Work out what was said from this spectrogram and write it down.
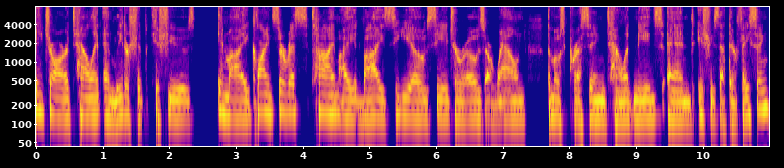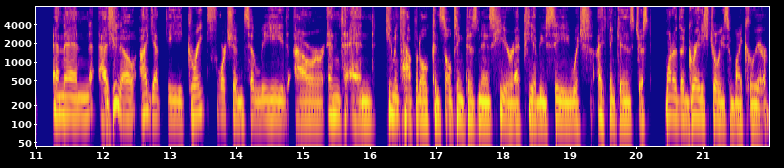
HR, talent, and leadership issues. In my client service time, I advise CEOs, CHROs around the most pressing talent needs and issues that they're facing. And then, as you know, I get the great fortune to lead our end to end human capital consulting business here at PwC, which I think is just one of the greatest joys of my career.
